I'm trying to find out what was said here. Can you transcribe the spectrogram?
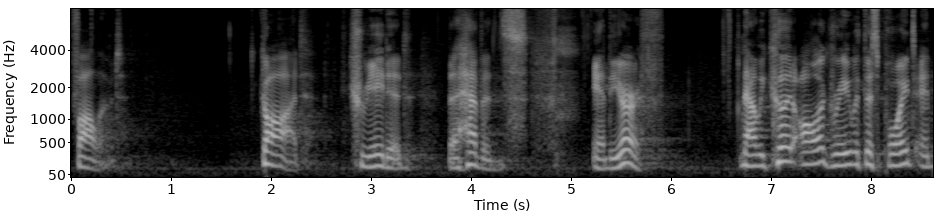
followed. God created the heavens and the earth. Now, we could all agree with this point and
